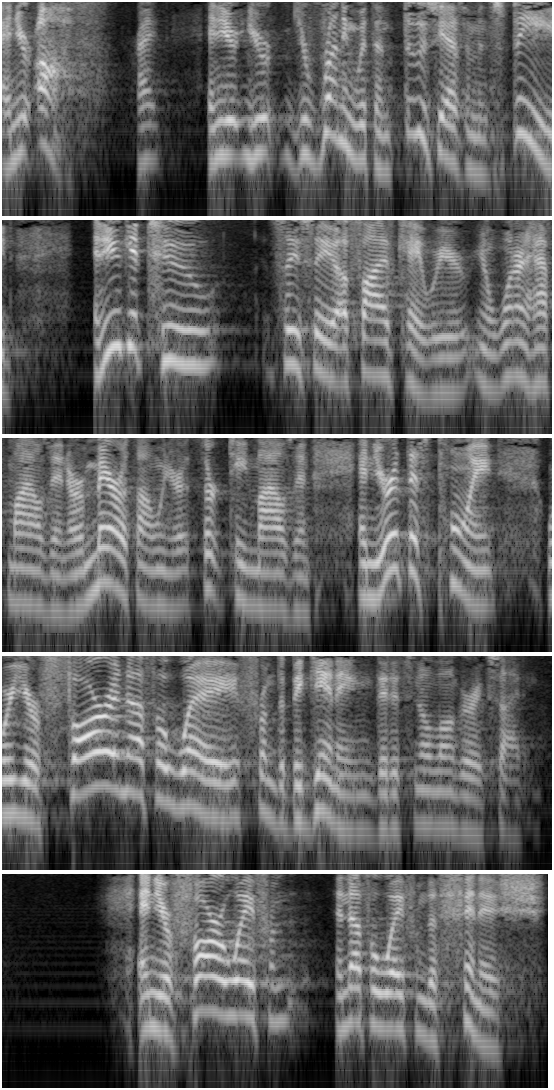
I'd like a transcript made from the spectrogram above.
and you're off, right? And you're, you're, you're running with enthusiasm and speed. And you get to, say, say a 5K where you're, you know, one and a half miles in or a marathon when you're at 13 miles in. And you're at this point where you're far enough away from the beginning that it's no longer exciting. And you're far away from, enough away from the finish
